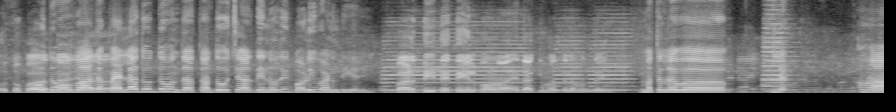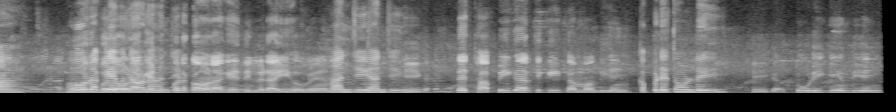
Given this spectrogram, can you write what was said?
ਉਹ ਤੋਂ ਬਾਅਦ ਉਦੋਂ ਬਾਅਦ ਪਹਿਲਾ ਦੁੱਧ ਹੁੰਦਾ ਤਾਂ 2-4 ਦਿਨ ਉਹਦੀ ਬੌਲੀ ਬਣਦੀ ਹੈ ਜੀ। ਬਲਦੀ ਤੇ ਤੇਲ ਪਾਉਣਾ ਇਹਦਾ ਕੀ ਮਤਲਬ ਹੁੰਦਾ ਜੀ? ਮਤਲਬ ਲ- ਹਾਂ ਹੋਰ ਅੱਗੇ ਵਧਾਉਣਾ ਵਧਾਉਣਾ ਕਿਸੇ ਨੂੰ ਭੜਕਾਉਣਾ ਕਿਸੇ ਦੀ ਲੜਾਈ ਹੋਵੇ ਹਨਾ ਹਾਂਜੀ ਹਾਂਜੀ। ਠੀਕ ਹੈ। ਤੇ ਥਾਪੀ ਘਰ 'ਚ ਕੀ ਕੰਮ ਆਉਂਦੀ ਹੈ ਜੀ? ਕੱਪੜੇ ਧੋਣ ਲਈ ਜੀ। ਠੀਕ ਹੈ ਤੂੜੀ ਕੀ ਹੁੰਦੀ ਹੈ ਜੀ?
